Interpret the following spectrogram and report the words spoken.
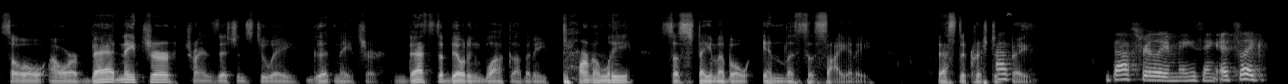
So our bad nature transitions to a good nature. And that's the building block of an eternally sustainable, endless society. That's the Christian that's, faith. That's really amazing. It's like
